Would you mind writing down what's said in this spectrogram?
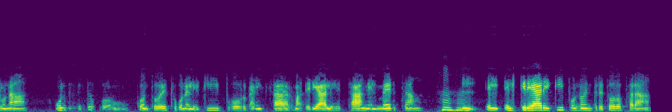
una un evento con, todo esto, con el equipo, organizar materiales, están, el el, el, crear equipo, ¿no? Entre todos para,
